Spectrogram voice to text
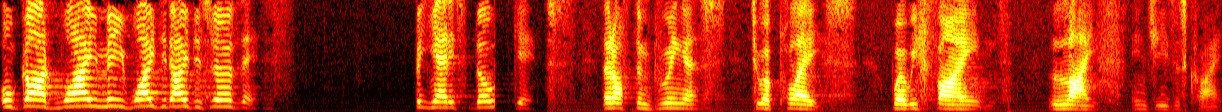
Oh God, why me? Why did I deserve this? But yet, it's those gifts that often bring us to a place where we find life in Jesus Christ.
